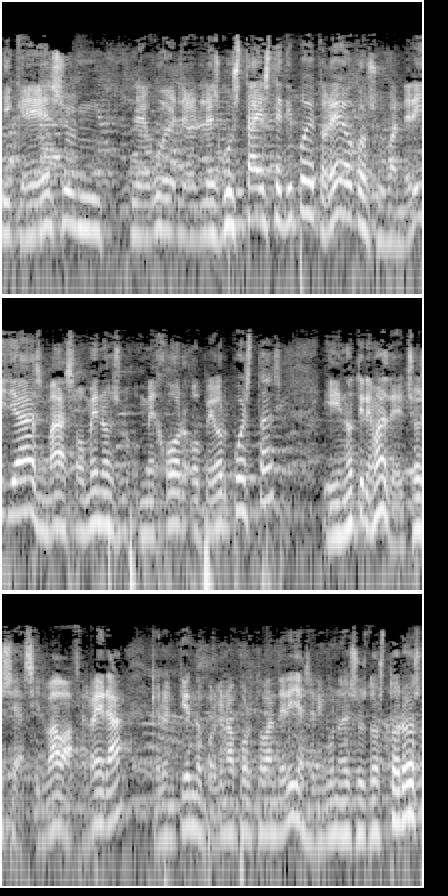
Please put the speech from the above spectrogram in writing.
y que es gu- le- les gusta este tipo de toreo con sus banderillas más o menos mejor o peor puestas y no tiene más. De hecho, se ha silbado a Ferrera, que no entiendo por qué no ha puesto banderillas en ninguno de sus dos toros,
